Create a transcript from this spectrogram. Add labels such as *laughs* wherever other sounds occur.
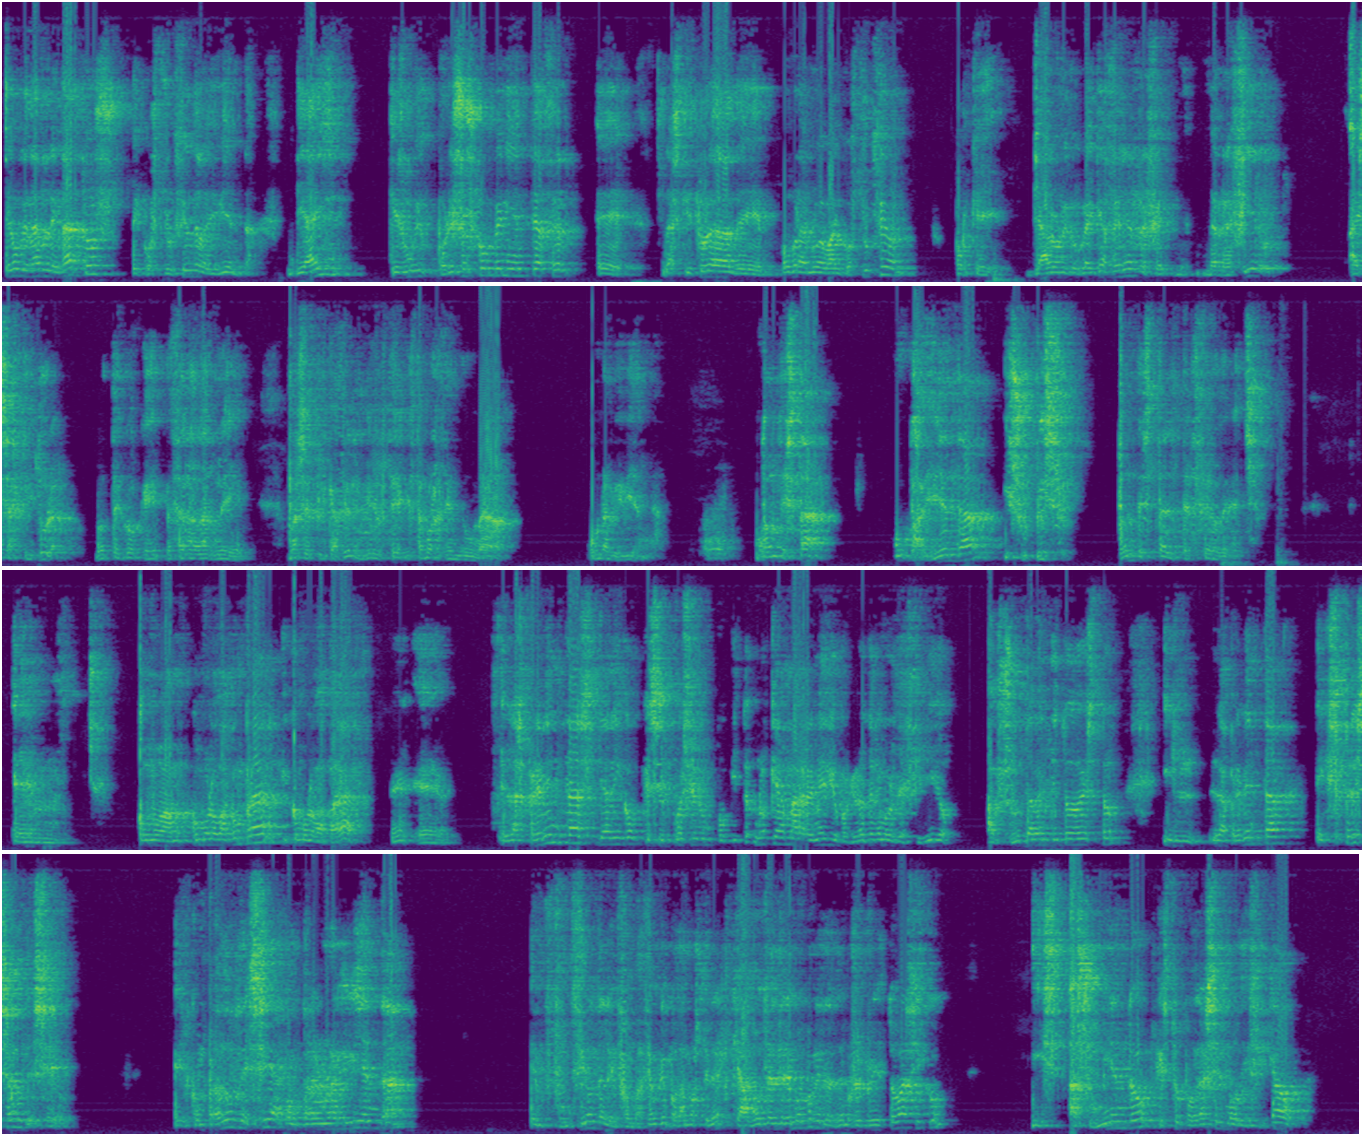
Tengo que darle datos de construcción de la vivienda. De ahí que es muy, por eso es conveniente hacer eh, la escritura de obra nueva en construcción, porque ya lo único que hay que hacer es, me refiero a esa escritura. No tengo que empezar a darle más explicaciones. Mire usted que estamos haciendo una, una vivienda. ¿Dónde está la vivienda y su piso? ¿Dónde está el tercero derecho? Em, ¿cómo, lo va a comprar y cómo lo va a pagar? ¿Eh? Eh, en las preventas ya digo que se puede ser un poquito, no queda más remedio porque no tenemos definido absolutamente todo esto y la preventa expresa un deseo. El comprador desea comprar una vivienda en función de la información que podamos tener, que algo tendremos porque tendremos el proyecto básico asumiendo que esto podrá ser modificado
